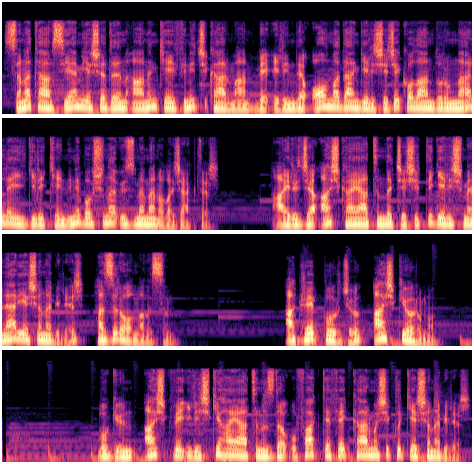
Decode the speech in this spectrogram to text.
Sana tavsiyem yaşadığın anın keyfini çıkarman ve elinde olmadan gelişecek olan durumlarla ilgili kendini boşuna üzmemen olacaktır. Ayrıca aşk hayatında çeşitli gelişmeler yaşanabilir, hazır olmalısın. Akrep Burcu, Aşk Yorumu Bugün, aşk ve ilişki hayatınızda ufak tefek karmaşıklık yaşanabilir.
